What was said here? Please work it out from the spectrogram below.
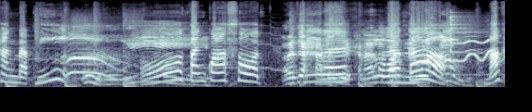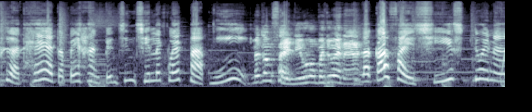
หั่นแบบนี้ โอ้โหโอ้แตงกวาสด อะไรจะหั่นละเอียดขนาดนั้นระวัแล้งวนิ้ก็วอ้อมมะเขือเทศแต่ไปหั่นเป็นชิ้นๆเล็ก ๆ แบบนี้ ไม่ต้องใส่นิ้วลงไปด้วยนะ แล้วก็ใส่ชีสด้วยนะ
